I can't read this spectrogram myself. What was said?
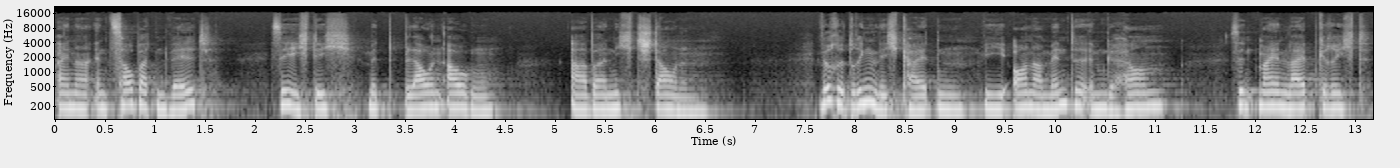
einer entzauberten Welt sehe ich dich mit blauen Augen, aber nicht staunen. Wirre Dringlichkeiten wie Ornamente im Gehirn sind mein Leibgericht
